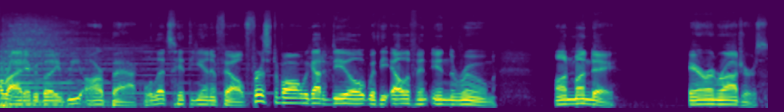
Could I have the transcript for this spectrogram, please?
All right, everybody, we are back. Well, let's hit the NFL. First of all, we got to deal with the elephant in the room. On Monday, Aaron Rodgers,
